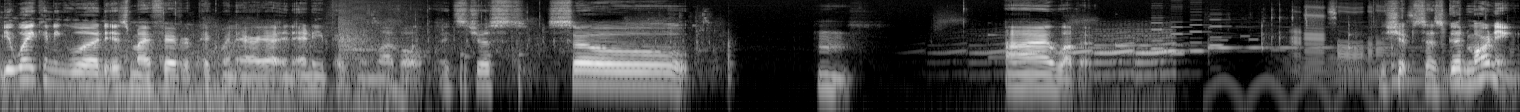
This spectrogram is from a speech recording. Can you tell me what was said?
The Awakening Wood is my favorite Pikmin area in any Pikmin level. It's just so. Hmm. I love it. The ship says, Good morning!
